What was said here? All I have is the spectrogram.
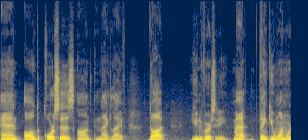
and all the courses on nightlife.university. Matt, thank you one more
